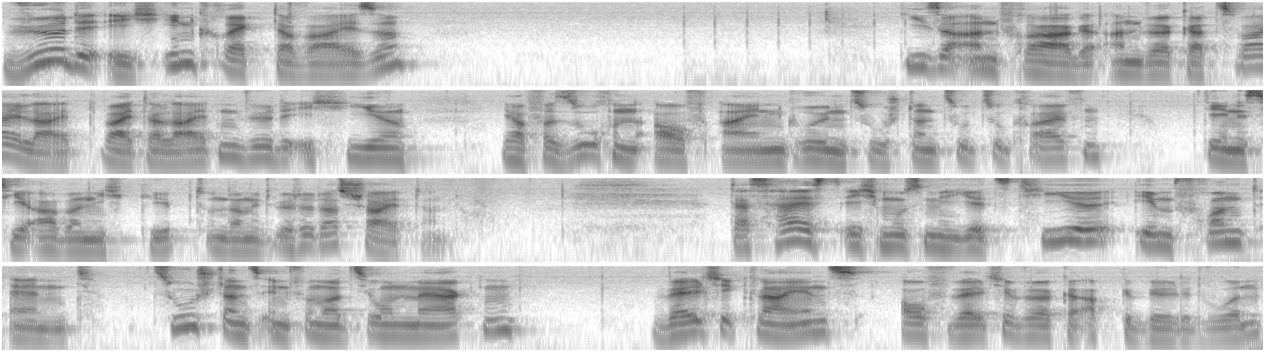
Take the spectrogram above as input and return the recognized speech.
Würde ich inkorrekterweise diese Anfrage an Worker 2 weiterleiten, würde ich hier ja versuchen, auf einen grünen Zustand zuzugreifen, den es hier aber nicht gibt und damit würde das scheitern. Das heißt, ich muss mir jetzt hier im Frontend Zustandsinformationen merken, welche Clients auf welche Worker abgebildet wurden.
